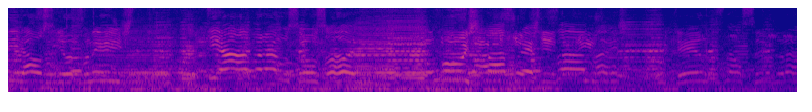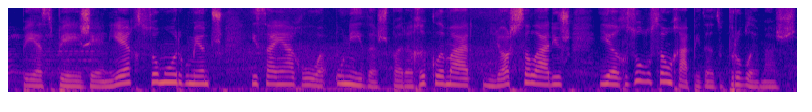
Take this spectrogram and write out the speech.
Dirá ao senhor ministro que abra os seus olhos, puxe lá para estes homens, porque eles não serão. PSP e GNR somam argumentos e saem à rua unidas para reclamar melhores salários e a resolução rápida de problemas.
